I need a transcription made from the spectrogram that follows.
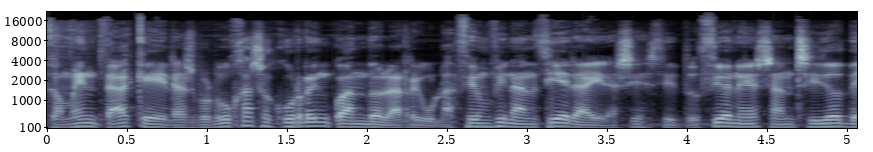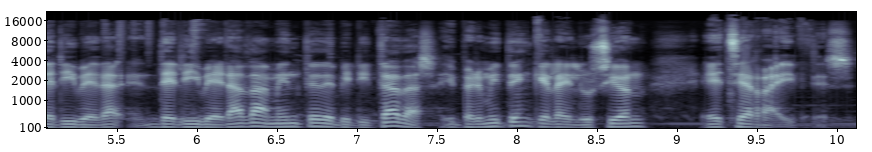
comenta que las burbujas ocurren cuando la regulación financiera y las instituciones han sido deliberadamente debilitadas y permiten que la ilusión eche raíces.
